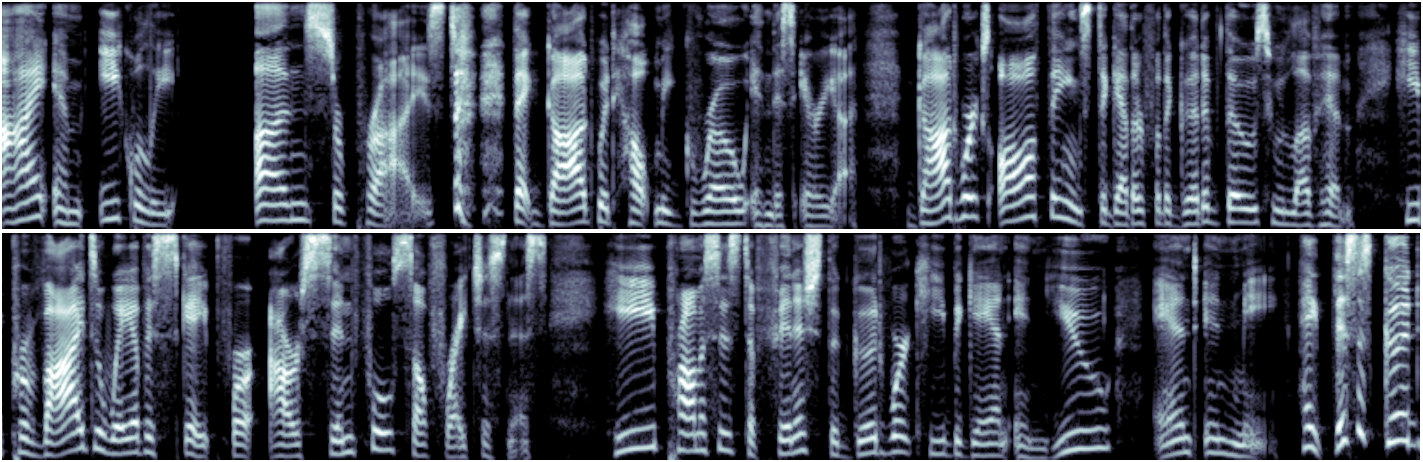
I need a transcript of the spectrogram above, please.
I am equally unsurprised that God would help me grow in this area. God works all things together for the good of those who love him. He provides a way of escape for our sinful self righteousness. He promises to finish the good work he began in you and in me. Hey, this is good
